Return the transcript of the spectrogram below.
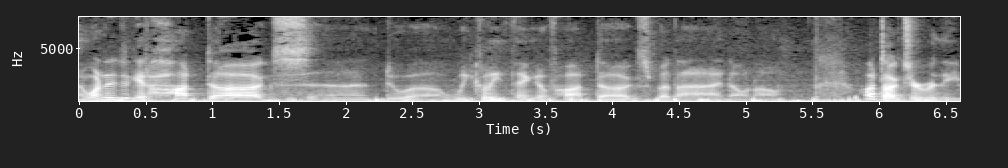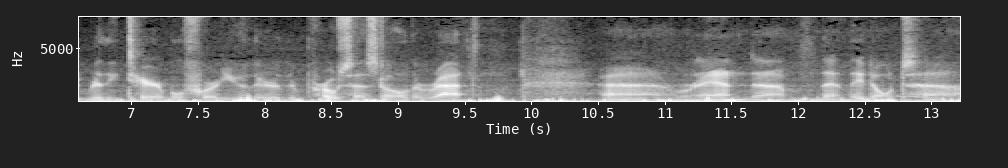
I wanted to get hot dogs, and do a weekly thing of hot dogs, but I don't know. Hot dogs are really, really terrible for you. They're they're processed all the rat, uh, and um, they don't. Uh,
